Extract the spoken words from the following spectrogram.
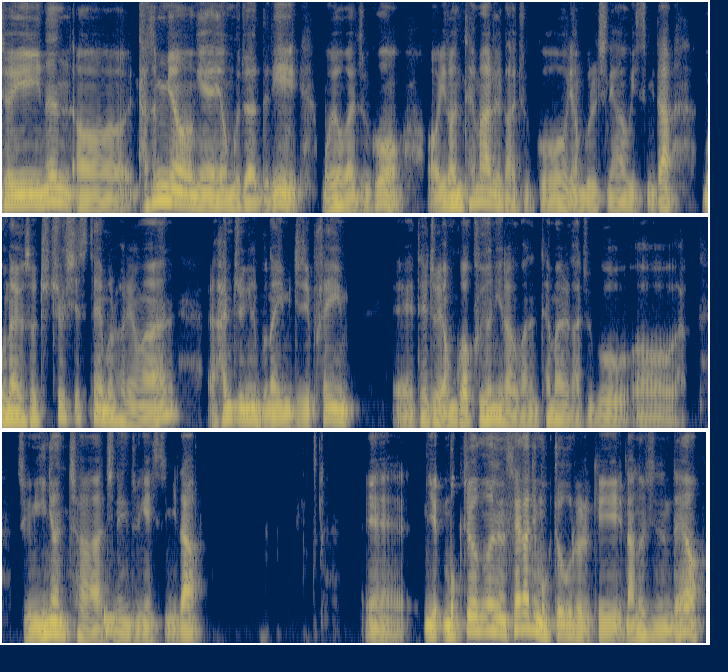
저희는 어 5명의 연구자들이 모여 가지고 어 이런 테마를 가지고 연구를 진행하고 있습니다. 문화요소 추출 시스템을 활용한 한중일 문화 이미지 프레임 에 대조 연구와 구현이라고 하는 테마를 가지고 어 지금 2년 차 진행 중에 있습니다. 예. 이 목적은 세 가지 목적으로 이렇게 나눠지는데요.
